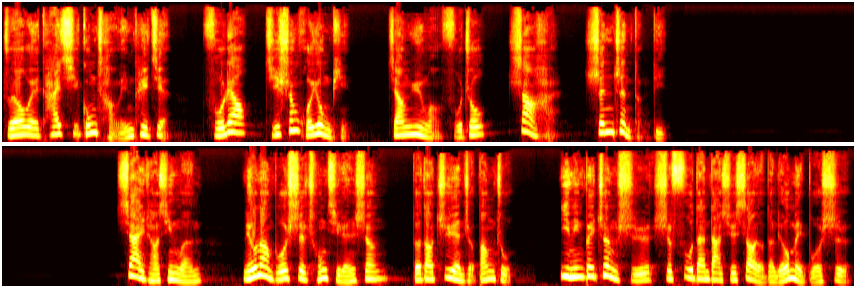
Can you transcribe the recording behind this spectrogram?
主要为台企工厂零配件、辅料及生活用品，将运往福州。上海、深圳等地。下一条新闻：流浪博士重启人生，得到志愿者帮助。一名被证实是复旦大学校友的留美博士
